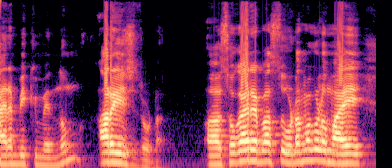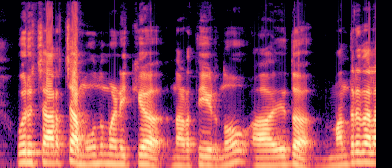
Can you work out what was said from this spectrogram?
ആരംഭിക്കുമെന്നും അറിയിച്ചിട്ടുണ്ട്. സ്വകാര്യ ബസ് ഉടമകളുമായി ഒരു ചർച്ച മൂന്ന് മണിക്ക് നടത്തിയിരുന്നു. ഇത് മന്ത്രിതല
